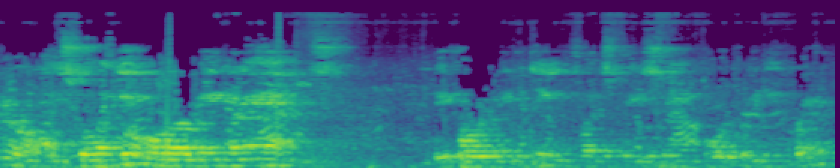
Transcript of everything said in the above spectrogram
Carroll High School and Gilmore being Rams. Before we meet the continue, let's please stand for reading prayer.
